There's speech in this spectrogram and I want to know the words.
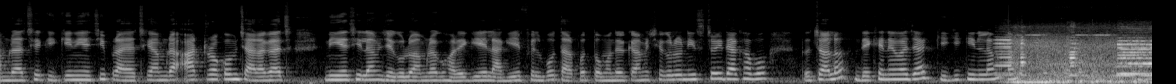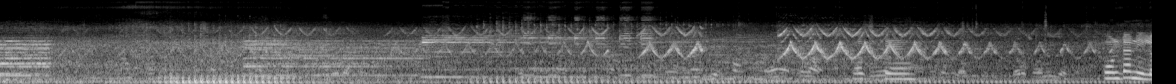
আমরা আজকে কী কী নিয়েছি। প্রায় আজকে আমরা আট রকম চারা গাছ নিয়েছিলাম যেগুলো আমরা ঘরে গিয়ে লাগিয়ে ফেলব। তারপর তোমাদেরকে আমি সেগুলো নিশ্চয়ই দেখাবো। তো চলো দেখে নেওয়া যাক কী কী কিনলাম। আজকে কোনটা নিল?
